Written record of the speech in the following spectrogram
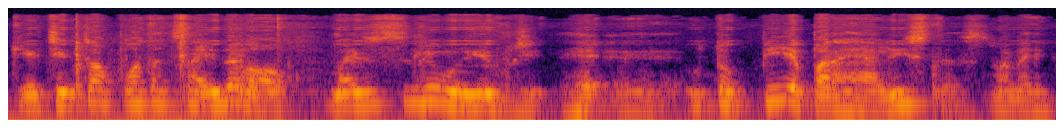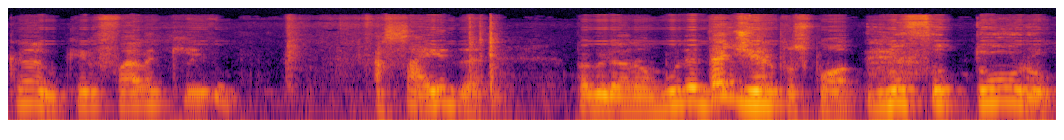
que tinha que ter uma porta de saída logo. Mas li um livro de é, Utopia para Realistas, no americano, que ele fala que a saída para melhorar o mundo é dar dinheiro para os pobres. No futuro,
